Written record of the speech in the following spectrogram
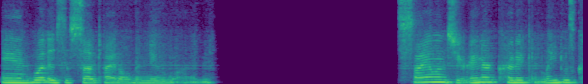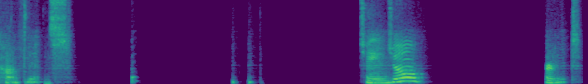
And what is the subtitle, the new one? Silence your inner critic and lead with confidence. Change all. Perfect.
